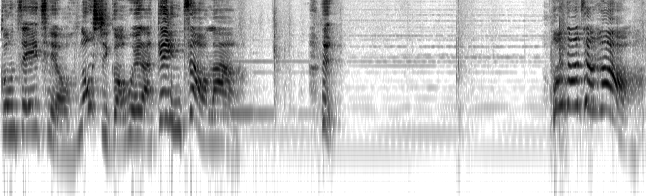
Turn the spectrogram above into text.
讲这一切哦，拢是误会啦，叫因走啦。我打正好，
